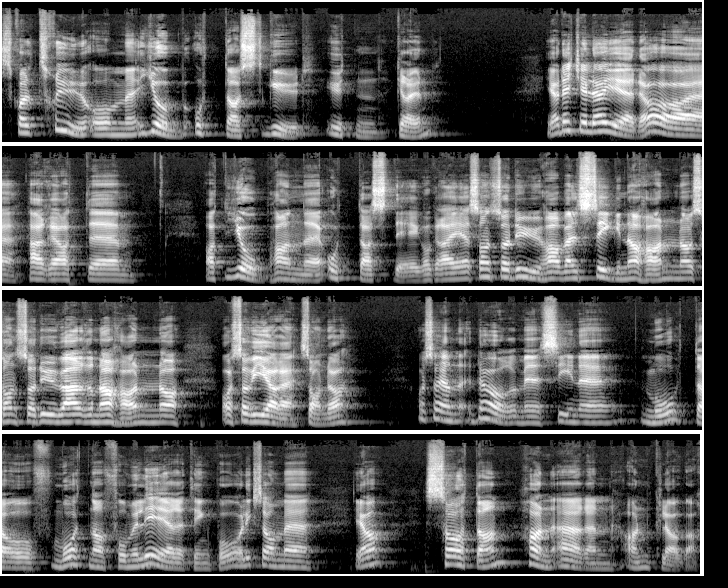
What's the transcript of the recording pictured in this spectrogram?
skal tru om jobb ottast Gud uten grunn? Ja, det er ikke løye, da, Herre, at, eh, at jobb han åttast eh, deg og greier, sånn som du har velsigna han, og sånn som du verner han, og, og så videre. Sånn, da. Og så er han der med sine måter og måten han formulerer ting på. og liksom, eh, Ja, Satan, han er en anklager.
